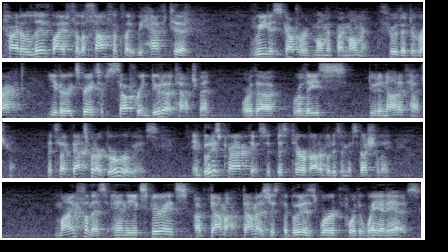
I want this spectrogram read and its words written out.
try to live by it philosophically. We have to rediscover it moment by moment through the direct either experience of suffering due to attachment or the release due to non-attachment. It's like that's what our guru is. In Buddhist practice, at this Theravada Buddhism especially, mindfulness and the experience of Dhamma. Dhamma is just the Buddha's word for the way it is.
